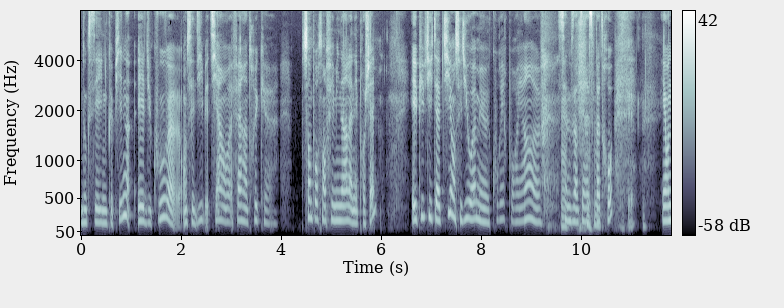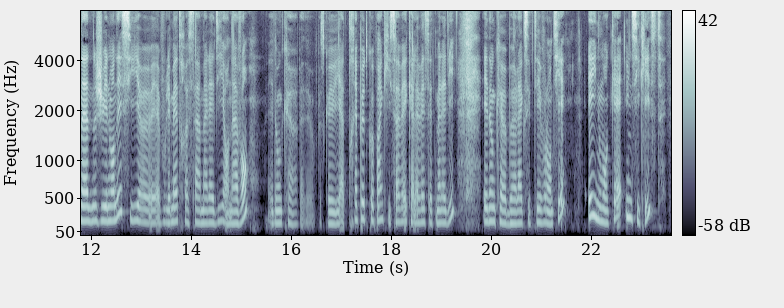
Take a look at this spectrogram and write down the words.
Donc, c'est une copine. Et du coup, on s'est dit, bah, tiens, on va faire un truc 100% féminin l'année prochaine. Et puis, petit à petit, on s'est dit, ouais, mais courir pour rien, ça ne nous intéresse pas trop. Et on a, je lui ai demandé si elle voulait mettre sa maladie en avant. Et donc, euh, bah, parce qu'il y a très peu de copains qui savaient qu'elle avait cette maladie. Et donc, euh, bah, elle a accepté volontiers. Et il nous manquait une cycliste.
